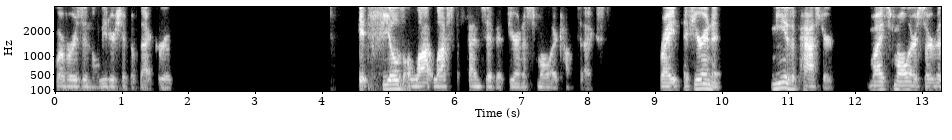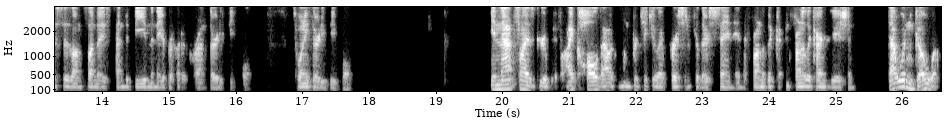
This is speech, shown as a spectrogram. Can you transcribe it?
whoever is in the leadership of that group it feels a lot less offensive if you're in a smaller context right? If you're in it me as a pastor my smaller services on sundays tend to be in the neighborhood of around 30 people 20 30 people in that size group, if I called out one particular person for their sin in the front of the in front of the congregation, that wouldn't go well.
